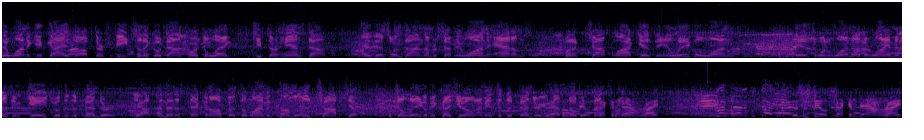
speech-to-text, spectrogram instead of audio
they want to get guys off their feet. So they go down towards the leg, keep their hands down. And this one's on number 71, Adams. But a chop block is the illegal one is when one other lineman is engaged with the defender. Yeah. And then a second offensive lineman comes and chops him. It's illegal because you don't, I mean, it's a defender, you have So no still defense second from down, it. right? This is still second down, right?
